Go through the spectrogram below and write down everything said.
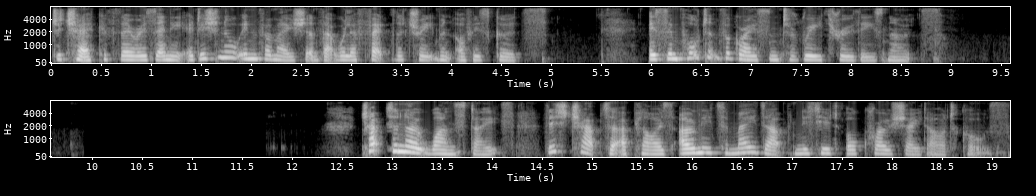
to check if there is any additional information that will affect the treatment of his goods. It's important for Grayson to read through these notes. Chapter Note 1 states, this chapter applies only to made up knitted or crocheted articles.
